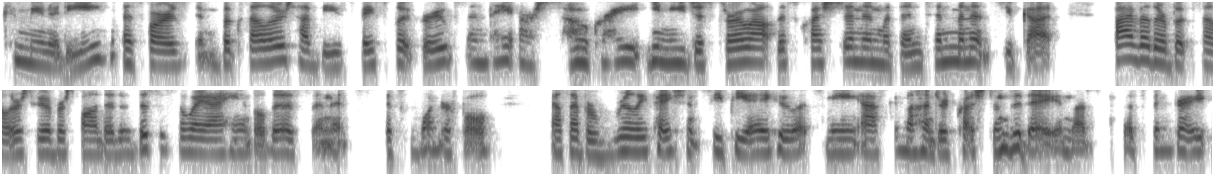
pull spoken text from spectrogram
community as far as booksellers have these Facebook groups and they are so great. You know, you just throw out this question and within 10 minutes you've got five other booksellers who have responded, oh, this is the way I handle this and it's it's wonderful. I also have a really patient CPA who lets me ask him a 100 questions a day and that's that's been great.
